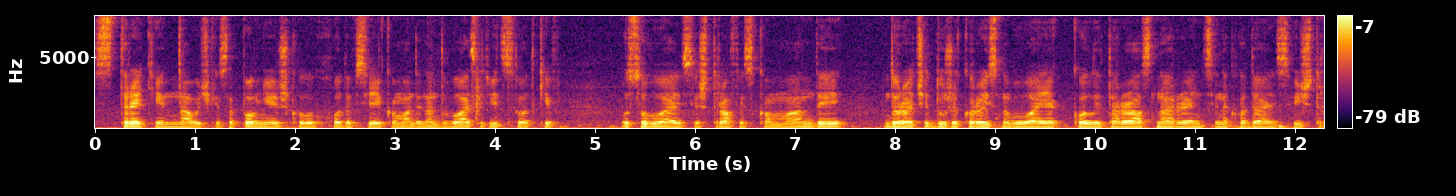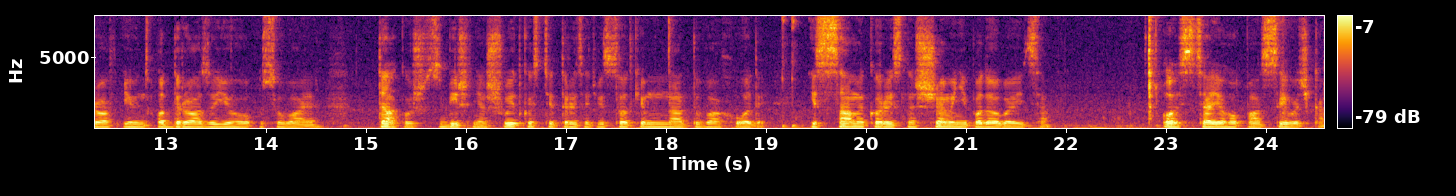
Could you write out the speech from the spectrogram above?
з третьої навички заповнює школу входу всієї команди на 20%, усуває всі штрафи з команди. До речі, дуже корисно буває, як коли Тарас на ренці накладає свій штраф і він одразу його усуває. Також збільшення швидкості 30% на 2 ходи. І саме корисне, що мені подобається, ось ця його пасивочка.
